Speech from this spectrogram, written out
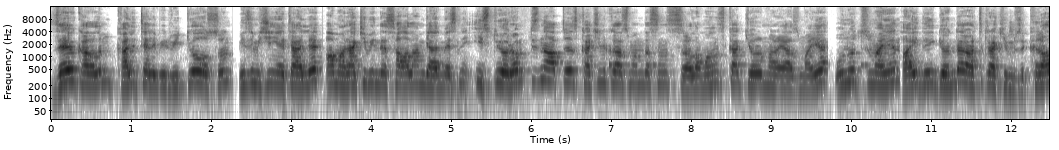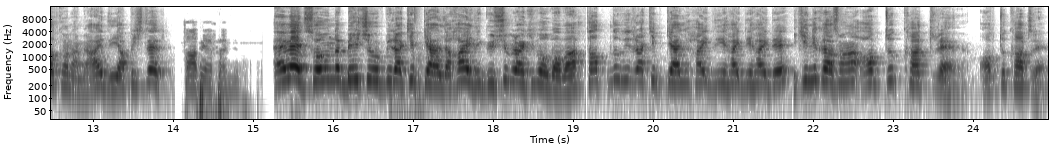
Zevk alalım kaliteli bir video olsun. Bizim için yeterli ama rakibin de sağlam gelmesini istiyorum. Siz ne yaptınız? Kaçıncı klasmandasınız? Sıralamanız kaç yorumlara yazmayı unutmayın. Haydi gönder artık rakibimizi. Kral Konami. Haydi yapıştır. Tabii efendim. Evet sonunda 5 çubuk bir rakip geldi. Haydi güçlü bir rakip ol baba. Tatlı bir rakip gel. Haydi haydi haydi. İkinci klasmana Abdülkadre. Abdülkadre.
